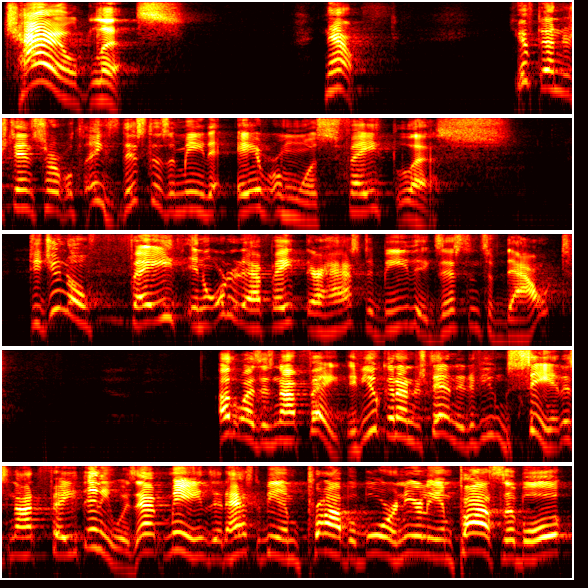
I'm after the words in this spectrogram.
childless? Now, you have to understand several things. This doesn't mean that Abram was faithless. Did you know faith, in order to have faith, there has to be the existence of doubt? Otherwise, it's not faith. If you can understand it, if you can see it, it's not faith, anyways. That means it has to be improbable or nearly impossible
